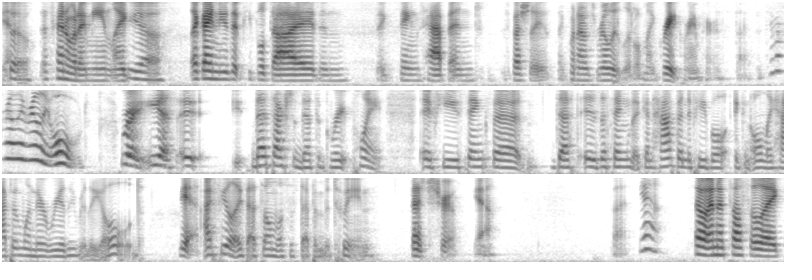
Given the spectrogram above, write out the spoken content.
Yeah. So, That's kind of what I mean. Like yeah. like I knew that people died and like things happened, especially like when I was really little. My great grandparents died, but they were really really old. Right. Yes. It, that's actually that's a great point. If you think that death is a thing that can happen to people, it can only happen when they're really really old. Yeah. I feel like that's almost a step in between. that's true. Yeah, but yeah. So and it's also like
